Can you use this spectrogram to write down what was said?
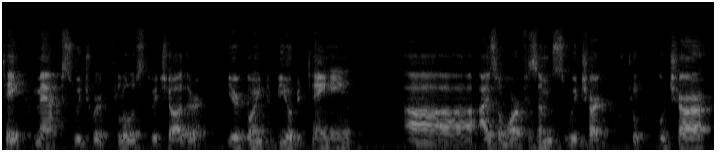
take maps which were close to each other, you're going to be obtaining uh, isomorphisms which are which are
